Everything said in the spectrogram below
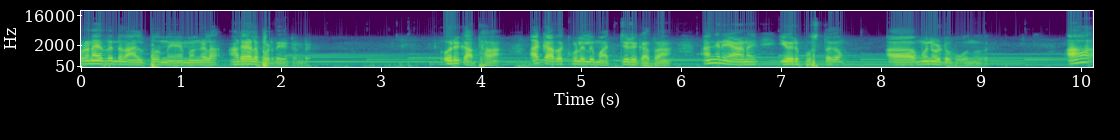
പ്രണയത്തിന്റെ നാൽപ്പത് നിയമങ്ങൾ അടയാളപ്പെടുത്തിയിട്ടുണ്ട്. ഒരു കഥ ആ കഥക്കുള്ളിൽ മറ്റൊരു കഥ അങ്ങനെയാണ് ഈ ഒരു പുസ്തകം മുന്നോട്ട് പോകുന്നത്. ആ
